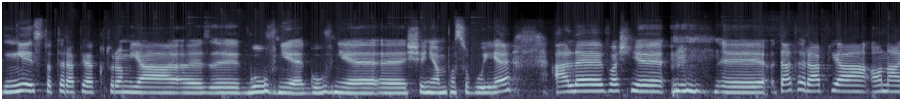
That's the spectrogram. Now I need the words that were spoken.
nie jest to terapia, którą ja głównie, głównie się nią posługuję, ale właśnie ta terapia, ona,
